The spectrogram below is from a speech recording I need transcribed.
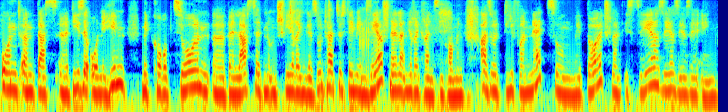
Und ähm, dass äh, diese ohnehin mit Korruption äh, belasteten und schwierigen Gesundheitssystemen eben sehr schnell an ihre Grenzen kommen. Also die Vernetzung mit Deutschland ist sehr, sehr, sehr, sehr eng.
